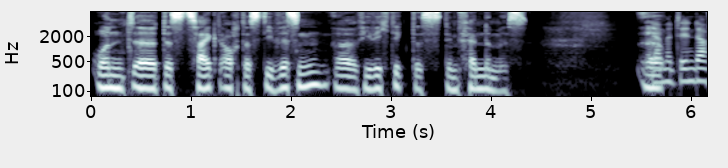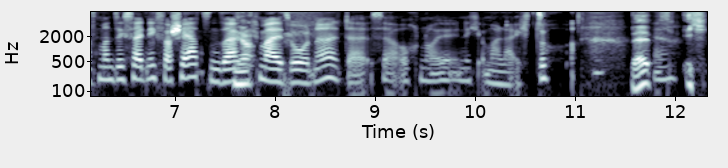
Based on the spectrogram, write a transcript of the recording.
Und äh, das zeigt auch, dass die wissen, äh, wie wichtig das dem Fandom ist. Ja, mit denen darf man sich halt nicht verscherzen, sage ja. ich mal so. Ne? Da ist ja auch neu nicht immer leicht so. Ja. Ich,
